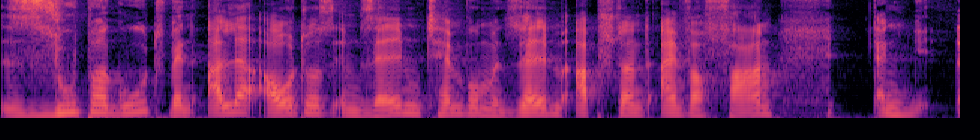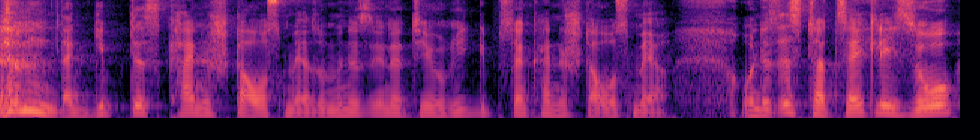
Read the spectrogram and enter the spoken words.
super gut. Wenn alle Autos im selben Tempo, mit selben Abstand einfach fahren, dann, dann gibt es keine Staus mehr. Zumindest in der Theorie gibt es dann keine Staus mehr. Und es ist tatsächlich so,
